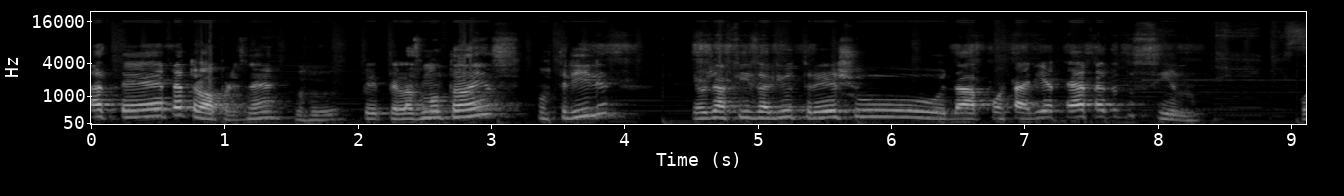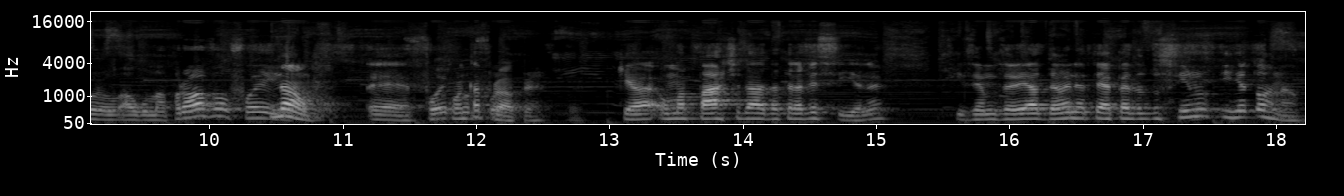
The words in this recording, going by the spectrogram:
até Petrópolis, né? Uhum. Pelas montanhas, por trilha eu já fiz ali o trecho da portaria até a Pedra do Sino. Por alguma prova ou foi? Não, é, foi conta própria. Que é uma parte da, da travessia, né? Fizemos aí a Dani até a Pedra do Sino e retornamos.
